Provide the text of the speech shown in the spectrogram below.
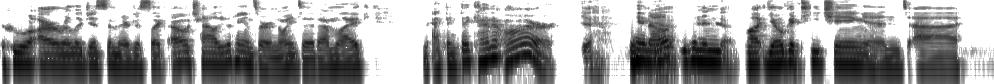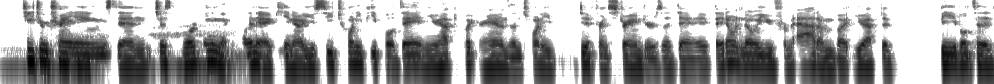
who are religious and they're just like, oh, child, your hands are anointed. I'm like, I think they kind of are. Yeah. You know, yeah. even in yeah. uh, yoga teaching and uh, teacher trainings and just working in the clinic, you know, you see 20 people a day and you have to put your hands on 20 different strangers a day. They don't know you from Adam, but you have to be able to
